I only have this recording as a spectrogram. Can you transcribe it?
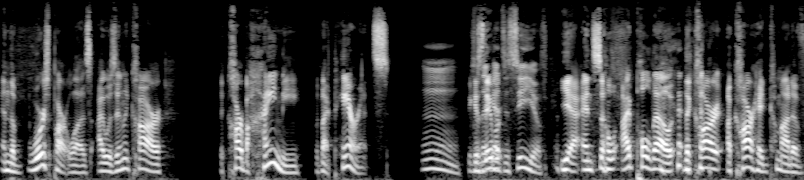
And the worst part was I was in a car, the car behind me with my parents. Mm, Because so they they, were- to see you. Yeah, and so I pulled out the car. A car had come out of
